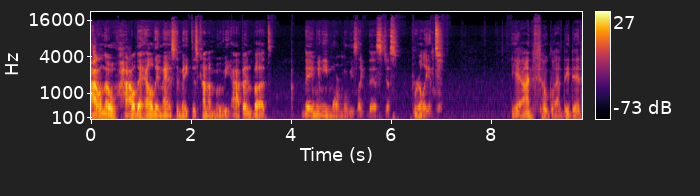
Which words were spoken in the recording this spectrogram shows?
I don't know how the hell they managed to make this kind of movie happen, but they we need more movies like this. Just brilliant. Yeah, I'm so glad they did.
